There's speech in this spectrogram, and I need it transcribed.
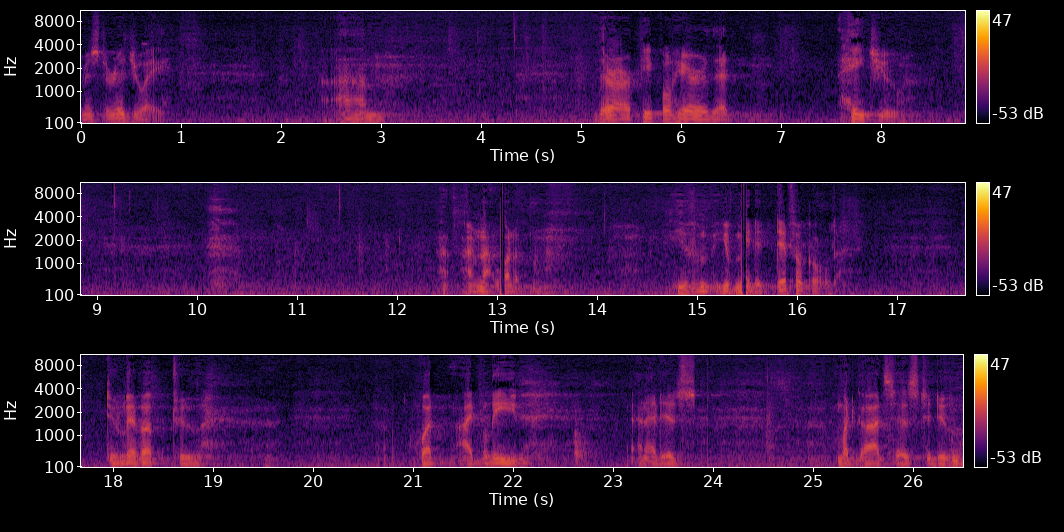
Mr. Ridgway, um, there are people here that hate you. I'm not one of them. You've, you've made it difficult to live up to what I believe, and that is what God says to do,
